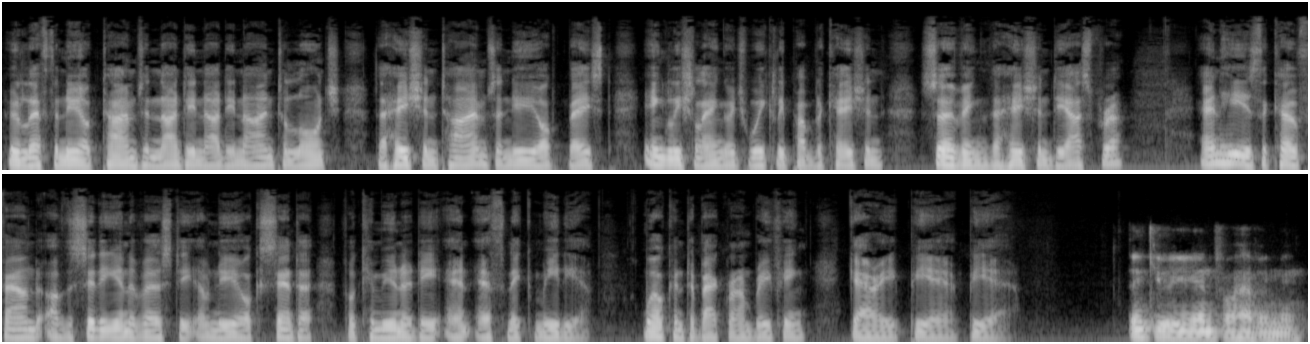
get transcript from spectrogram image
who left the New York Times in 1999 to launch the Haitian Times, a New York based English language weekly publication serving the Haitian diaspora. And he is the co founder of the City University of New York Center for Community and Ethnic Media. Welcome to Background Briefing, Garry Pierre Pierre. Thank you, Ian, for having me.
